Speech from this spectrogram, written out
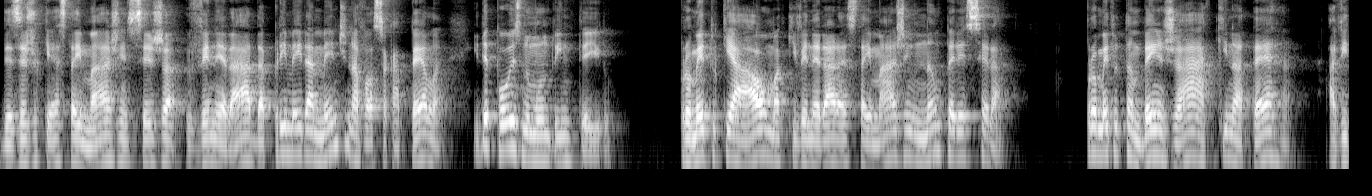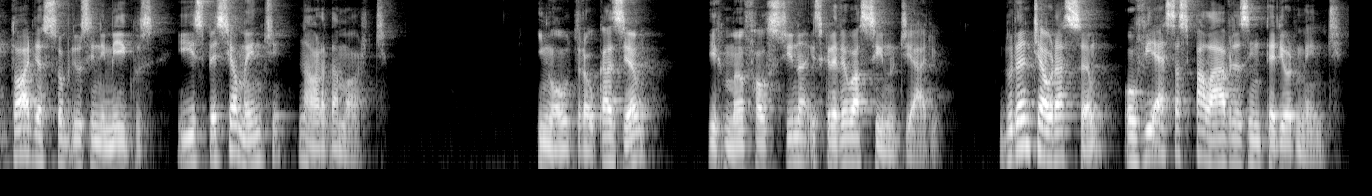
Desejo que esta imagem seja venerada primeiramente na vossa capela e depois no mundo inteiro. Prometo que a alma que venerar esta imagem não perecerá. Prometo também já aqui na terra a vitória sobre os inimigos e especialmente na hora da morte. Em outra ocasião, irmã Faustina escreveu assim no diário: Durante a oração, ouvi essas palavras interiormente.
